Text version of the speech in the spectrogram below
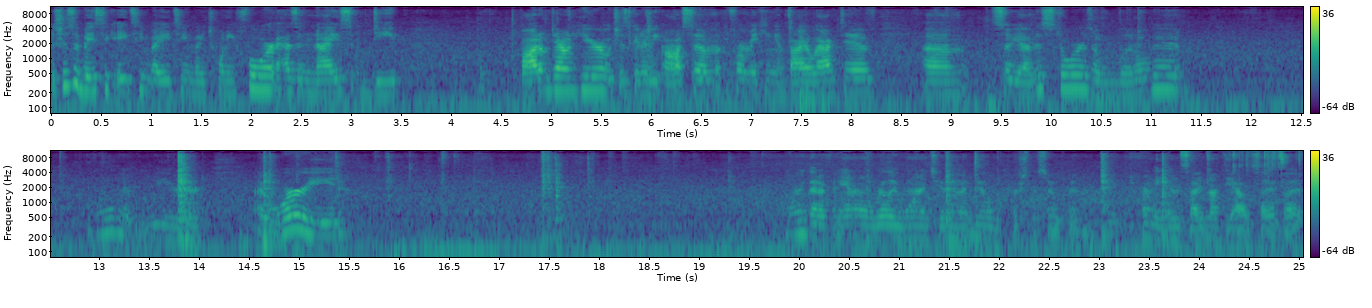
it's just a basic 18 by 18 by 24. It has a nice deep bottom down here, which is going to be awesome for making it bioactive. Um, so yeah, this door is a little bit, a little bit weird. I'm worried worried that if an animal really wanted to, they might be able to push this open from the inside, not the outside, but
